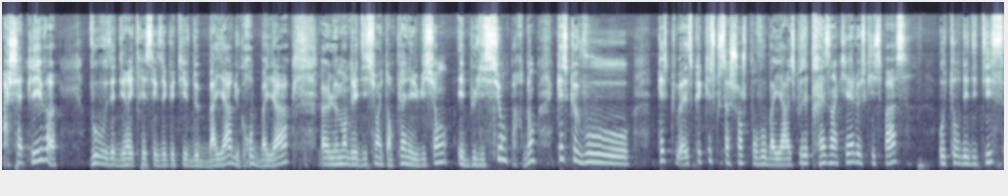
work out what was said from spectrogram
Achète Livre. Vous, vous êtes directrice exécutive de Bayard, du groupe Bayard. Euh, le monde de l'édition est en pleine ébullition. Ébullition, pardon. Qu'est-ce que vous, qu'est-ce que, est-ce que, qu'est-ce que ça change pour vous, Bayard? Est-ce que vous êtes très inquiet de ce qui se passe autour d'Editis?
